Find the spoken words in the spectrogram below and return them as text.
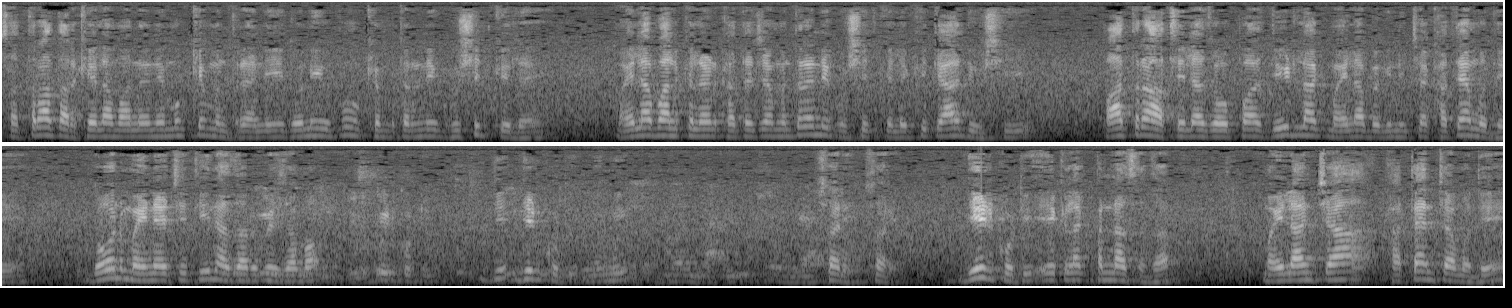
सतरा तारखेला माननीय मुख्यमंत्र्यांनी दोन्ही उपमुख्यमंत्र्यांनी घोषित केलं आहे महिला बाल कल्याण खात्याच्या मंत्र्यांनी घोषित केलं की त्या दिवशी पात्र असलेल्या जवळपास दीड लाख महिला भगिनींच्या खात्यामध्ये दोन महिन्याचे तीन हजार रुपये जमा दीड कोटी. दीड दीड कोटी. मी सॉरी सॉरी दीड कोटी एक लाख पन्नास हजार. महिलांच्या खात्यांच्यामध्ये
